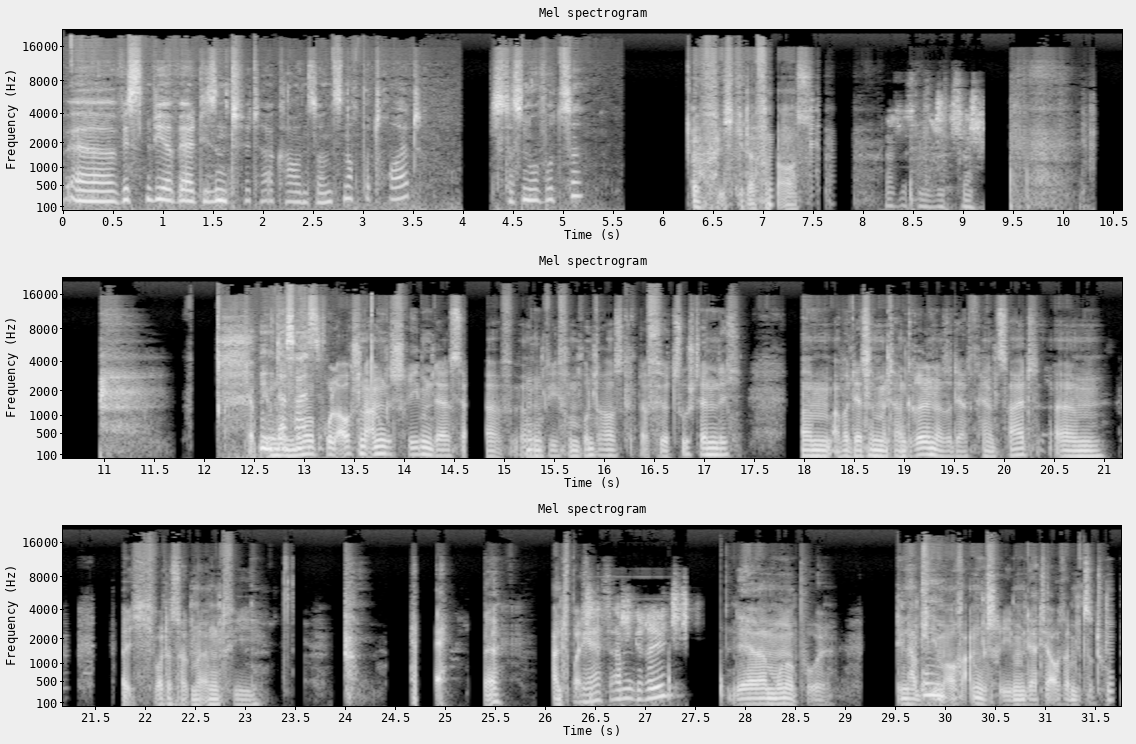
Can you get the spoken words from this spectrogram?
Äh, wissen wir, wer diesen Twitter-Account sonst noch betreut? Ist das nur Wutze? Uff, Ich gehe davon aus. Das ist eine Witze. Ich habe eben Das den heißt- Monopol auch schon angeschrieben, der ist ja irgendwie vom Bund aus dafür zuständig. Ähm, aber der ist momentan grillen, also der hat keine Zeit. Ähm, ich wollte das halt mal irgendwie äh, ne? ansprechen. Wer ist am Grill? Der Monopol. Den habe ich ihm auch angeschrieben, der hat ja auch damit zu tun.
